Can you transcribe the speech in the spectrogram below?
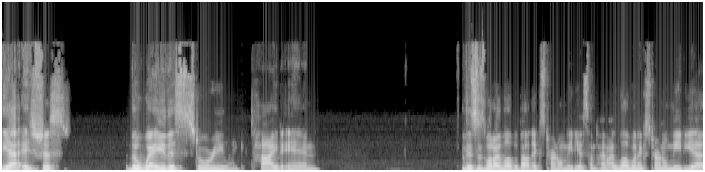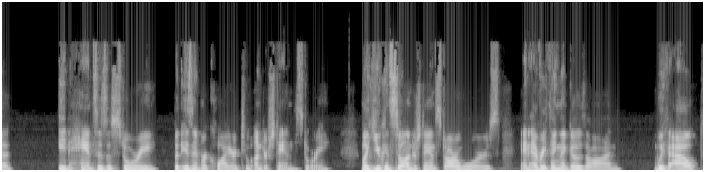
yeah, it's just the way this story like tied in. This is what I love about external media. Sometimes I love when external media enhances a story but isn't required to understand the story. Like you can still understand Star Wars and everything that goes on without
